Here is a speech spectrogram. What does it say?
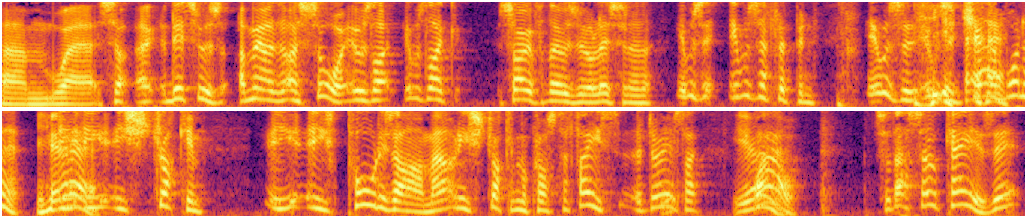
Um, where so uh, this was. I mean, I, I, saw it. It was like it was like sorry for those who are listening. It was it was a flipping. It was a, it was yeah. a jab, wasn't it? Yeah. He, he, he struck him. He, he, pulled his arm out and he struck him across the face. It's like yeah. wow. So that's okay, is it?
